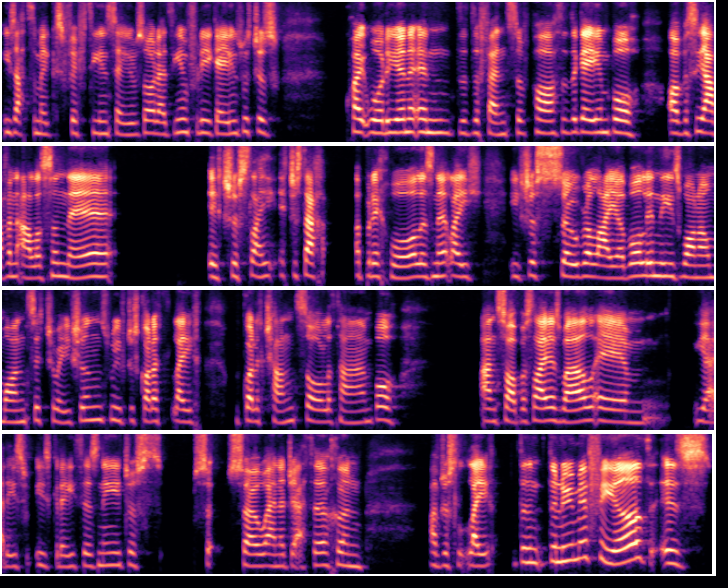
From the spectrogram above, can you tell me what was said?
he's had to make 15 saves already in three games, which is quite worrying in the defensive part of the game. But obviously, having Alisson there, it's just like it's just a, a brick wall, isn't it? Like he's just so reliable in these one-on-one situations. We've just got a like we've got a chance all the time. But and Szoboszlai as well. Um, yeah, he's he's great, isn't he? Just so, energetic and. I've just like the the new midfield is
